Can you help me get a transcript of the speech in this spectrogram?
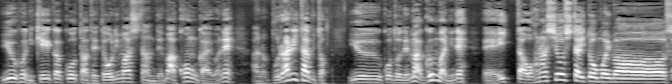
いうふうに計画を立てておりましたんで、まあ今回はね、あの、ぶらり旅ということで、まあ群馬にね、えー、行ったお話をしたいと思います。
